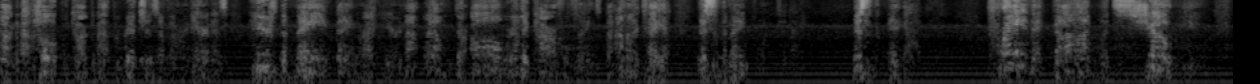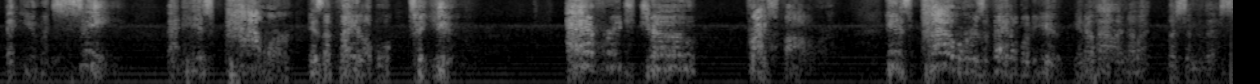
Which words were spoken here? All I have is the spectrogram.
talked about hope. We talked about the riches of our inheritance. Here's the main thing right here. Not well, they're all really powerful things, but I'm going to tell you, this is the main point today. This is the big idea. Pray that God would show you, that you would see that his power is available to you. Average Joe Christ follower. His power is available to you. You know how I know it? Listen to this.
